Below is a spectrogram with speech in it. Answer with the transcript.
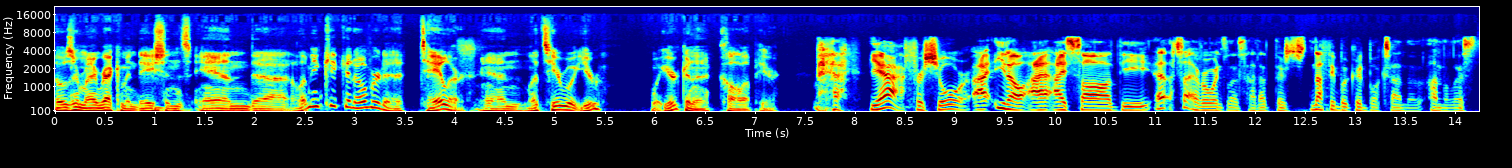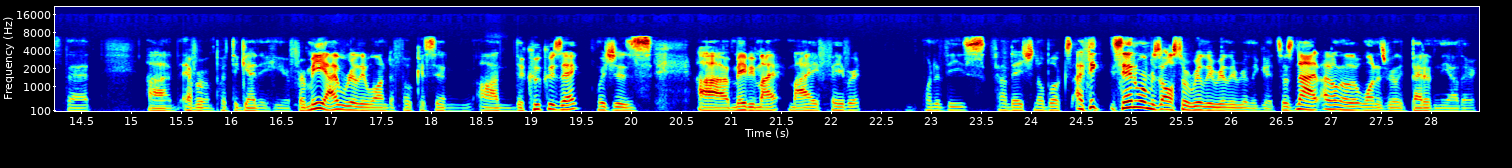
those are my recommendations, and uh, let me kick it over to Taylor, and let's hear what you're what you're gonna call up here. yeah, for sure. I you know I, I saw the I saw everyone's list. I thought there's nothing but good books on the on the list that uh, everyone put together here. For me, I really wanted to focus in on the Cuckoo's Egg, which is uh, maybe my my favorite one of these foundational books. I think Sandworm is also really, really, really good. So it's not. I don't know that one is really better than the other.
